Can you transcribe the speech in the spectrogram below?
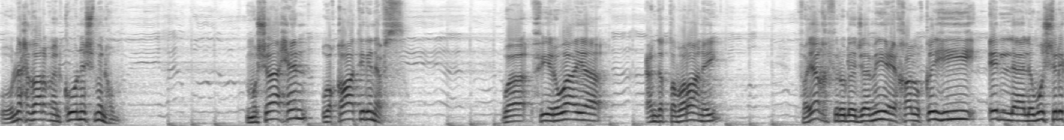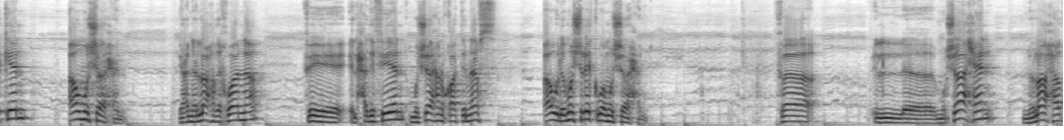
ونحذر ما نكونش منهم. مشاحن وقاتل نفس. وفي رواية عند الطبراني فيغفر لجميع خلقه إلا لمشرك أو مشاحن. يعني نلاحظ إخواننا في الحديثين مشاحن وقاتل نفس أو لمشرك ومشاحن. فالمشاحن نلاحظ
